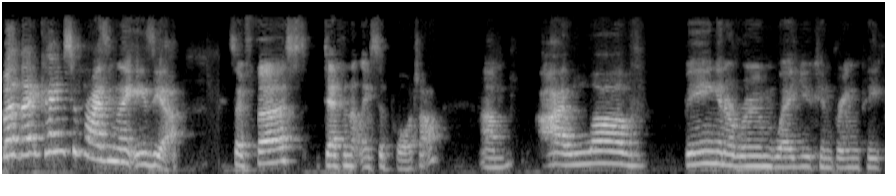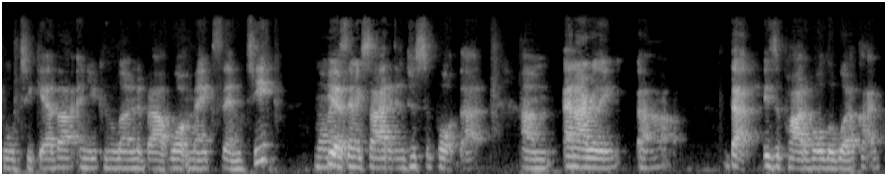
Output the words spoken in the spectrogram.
but they came surprisingly easier. So first, definitely supporter. Um, I love being in a room where you can bring people together and you can learn about what makes them tick, what makes Yeah. them excited, and to support that. Um, and I really, uh, that is a part of all the work I've,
